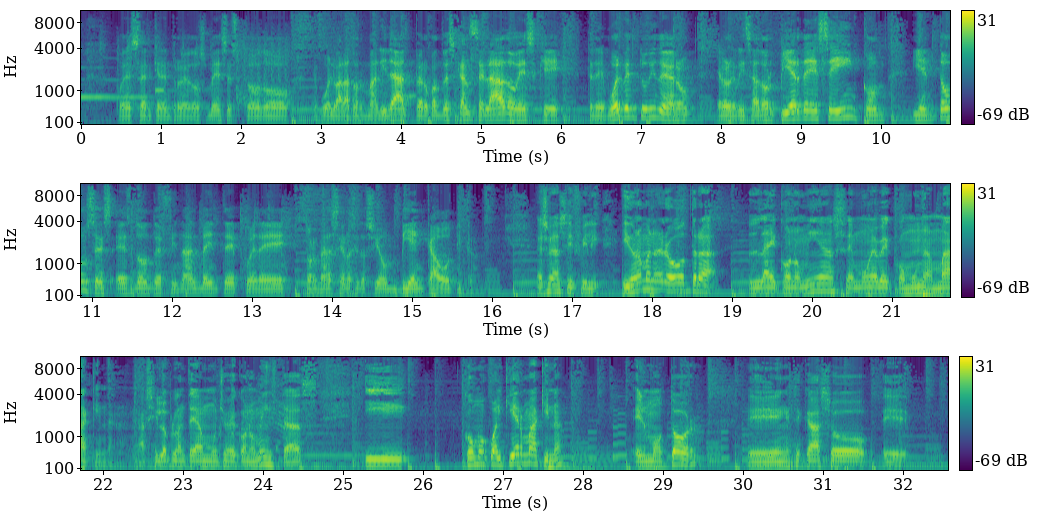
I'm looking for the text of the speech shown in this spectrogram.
Puede ser que dentro de dos meses todo vuelva a la normalidad, pero cuando es cancelado es que te devuelven tu dinero, el organizador pierde ese income y entonces es donde finalmente puede tornarse una situación bien caótica. Eso es así, Philly. Y de una manera u otra, la economía se mueve como una máquina. Así lo plantean muchos economistas. Y como cualquier máquina, el motor, eh, en este caso, eh,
